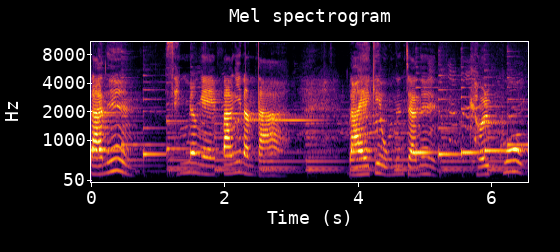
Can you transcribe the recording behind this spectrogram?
나는 생명의 빵이 난다. 나에게 오는 자는 결코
